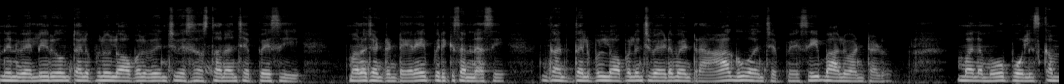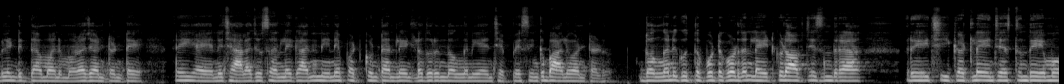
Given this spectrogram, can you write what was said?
నేను వెళ్ళి రూమ్ తలుపులు లోపల వేయించి వేసేస్తానని చెప్పేసి మనోజ్ అంటుంటే రే పిరికి సన్యాసి ఇంకా అంత తలుపులు లోపల నుంచి వేయడం ఏంట్రా? ఆగు అని చెప్పేసి బాలు అంటాడు. మనము పోలీస్ కంప్లైంట్ ఇద్దామని మనోజ్ అంటుంటే రే అవన్నీ చాలా చూసానులే కానీ నేనే పట్టుకుంటానులే ఇంట్లో దూరం దొంగని అని చెప్పేసి ఇంకా బాలు అంటాడు. దొంగని గుర్తుపట్టకూడదని లైట్ కూడా ఆఫ్ చేసిందిరా. రే చీకట్లో ఏం చేస్తుందో ఏమో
